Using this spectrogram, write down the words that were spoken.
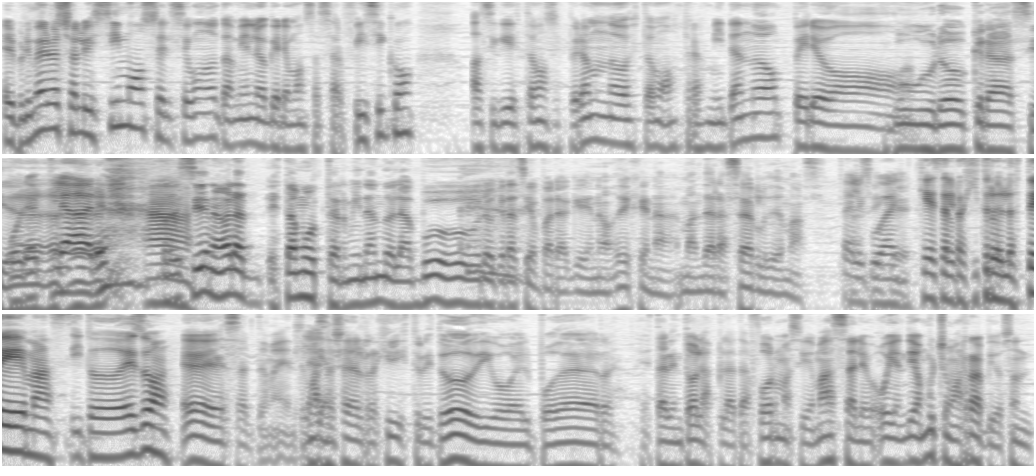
el primero ya lo hicimos, el segundo también lo queremos hacer físico, así que estamos esperando, estamos transmitiendo, pero... Burocracia. Buro- claro. Ah. Recién ahora estamos terminando la burocracia para que nos dejen a mandar a hacerlo y demás. Tal Así cual. que- Que es el registro de los temas y todo eso. Exactamente, Claro. más allá del registro y todo, digo, el poder estar en todas las plataformas y demás sale hoy en día mucho más rápido, son un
